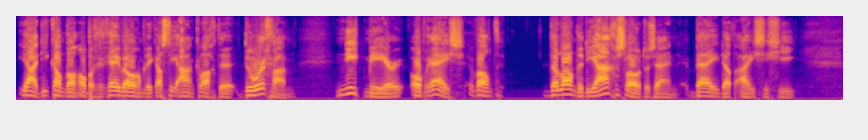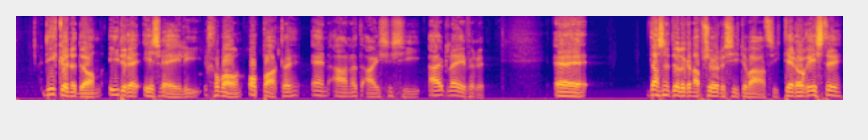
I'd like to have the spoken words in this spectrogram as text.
ja, die kan dan op een gegeven ogenblik, als die aanklachten doorgaan, niet meer op reis. Want de landen die aangesloten zijn bij dat ICC, die kunnen dan iedere Israëli gewoon oppakken en aan het ICC uitleveren. Uh, dat is natuurlijk een absurde situatie. Terroristen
